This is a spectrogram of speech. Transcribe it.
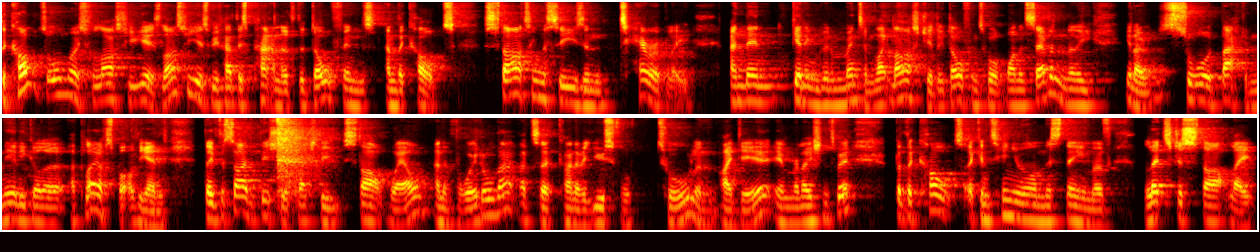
The Colts almost for the last few years, last few years we've had this pattern of the Dolphins and the Colts starting the season terribly and then getting of momentum. Like last year, the Dolphins were one and seven, and they, you know, soared back and nearly got a, a, playoff spot at the end. They've decided this year to actually start well and avoid all that. That's a kind of a useful tool and idea in relation to it. But the Colts are continuing on this theme of let's just start late,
